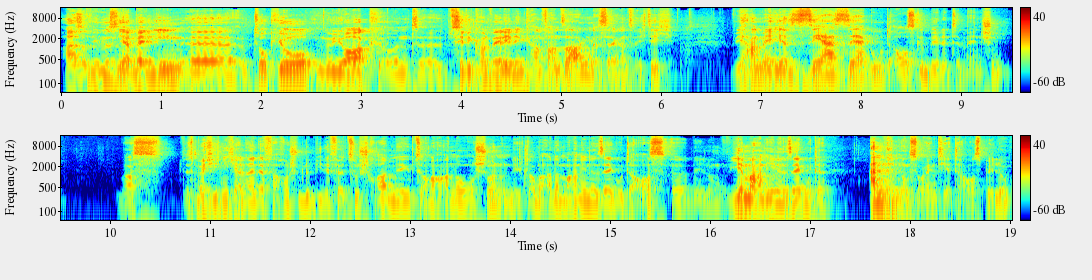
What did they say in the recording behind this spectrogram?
Also wir müssen ja Berlin, äh, Tokio, New York und äh, Silicon Valley den Kampf ansagen, das ist ja ganz wichtig. Wir haben ja hier sehr, sehr gut ausgebildete Menschen, was, das möchte ich nicht allein der Fachhochschule Bielefeld zuschreiben, hier gibt es ja auch noch andere Hochschulen und ich glaube, alle machen hier eine sehr gute Ausbildung. Wir machen hier eine sehr gute anwendungsorientierte Ausbildung.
